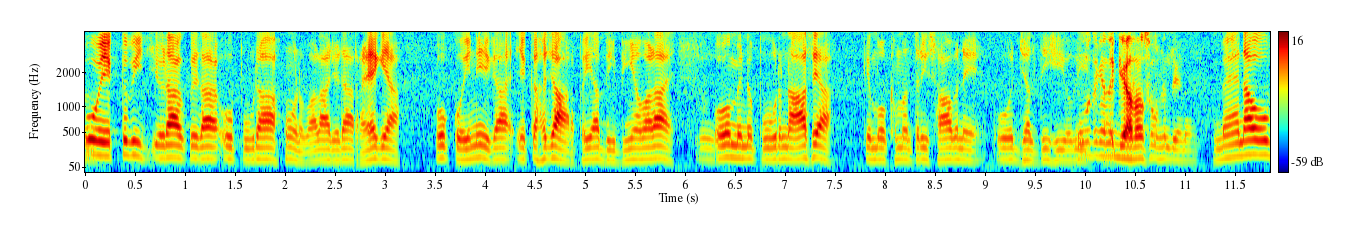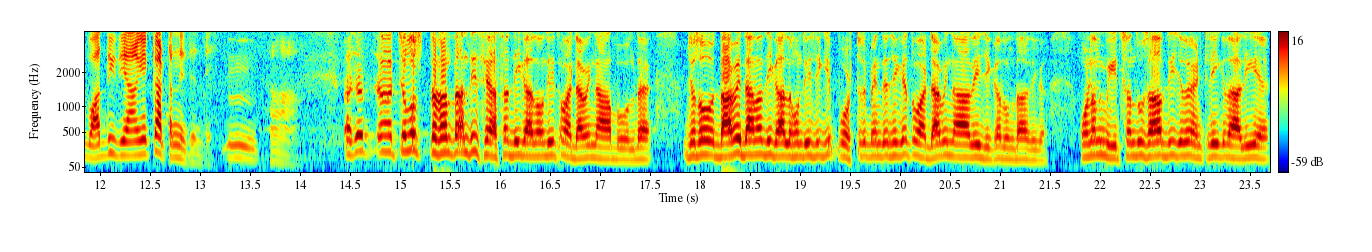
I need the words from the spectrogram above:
ਉਹ ਇੱਕ ਵੀ ਜਿਹੜਾ ਕਿਹੜਾ ਉਹ ਪੂਰਾ ਹੋਣ ਵਾਲਾ ਜਿਹੜਾ ਰਹਿ ਗਿਆ ਉਹ ਕੋਈ ਨਹੀਂ ਹੈਗਾ 1000 ਰੁਪਇਆ ਬੀਬੀਆਂ ਵਾਲਾ ਹੈ। ਉਹ ਮੈਨੂੰ ਪੂਰਨ ਆਸ ਆ ਕਿ ਮੁੱਖ ਮੰਤਰੀ ਸਾਹਿਬ ਨੇ ਉਹ ਜਲਦੀ ਹੀ ਉਹ ਵੀ ਉਹ ਤਾਂ ਕਹਿੰਦੇ 1100 ਹੁਣ ਦੇਣਾ। ਮੈਂ ਨਾ ਉਹ ਵੱਧ ਦਿਆਂਗੇ ਘੱਟ ਨਹੀਂ ਦਿੰਦੇ। ਹਾਂ। ਅੱਛਾ ਚਲੋ ਤਰਨਤਾਰਨ ਦੀ ਸਿਆਸਤ ਦੀ ਗੱਲ ਆਉਂਦੀ ਤੁਹਾਡਾ ਵੀ ਨਾਂ ਬੋਲਦਾ। ਜਦੋਂ ਦਾਅਵੇਦਾਰਾਂ ਦੀ ਗੱਲ ਹੁੰਦੀ ਸੀਗੀ ਪੋਸਟਰ ਪੈਂਦੇ ਸੀਗੇ ਤੁਹਾਡਾ ਵੀ ਨਾਂ ਦੀ ਜ਼ਿਕਰ ਹੁੰਦਾ ਸੀਗਾ। ਹੁਣ ਅਨਮੀਤ ਸੰਧੂ ਸਾਹਿਬ ਦੀ ਜਦੋਂ ਐਂਟਰੀ ਕਰਾ ਲਈ ਹੈ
